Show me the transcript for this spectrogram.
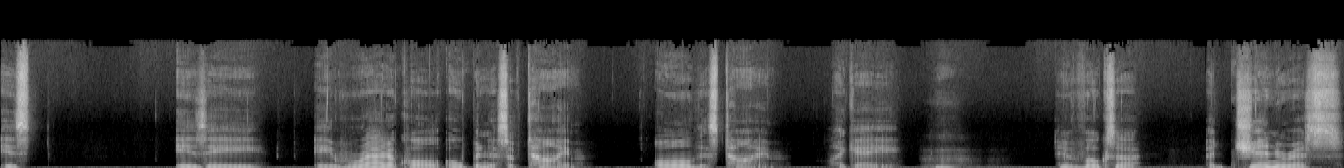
is is a a radical openness of time. All this time. Like a Hmm. it evokes a a generous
